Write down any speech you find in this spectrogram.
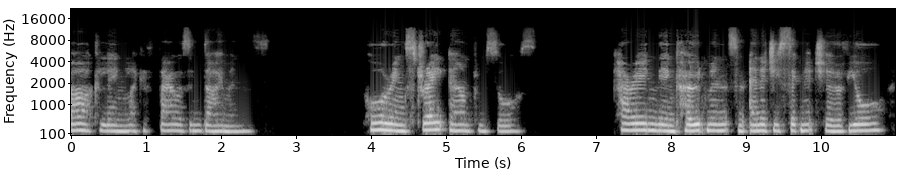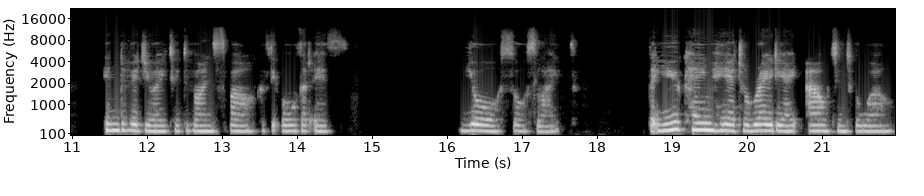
sparkling like a thousand diamonds, pouring straight down from source, carrying the encodements and energy signature of your individuated divine spark of the all that is, your source light, that you came here to radiate out into the world.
